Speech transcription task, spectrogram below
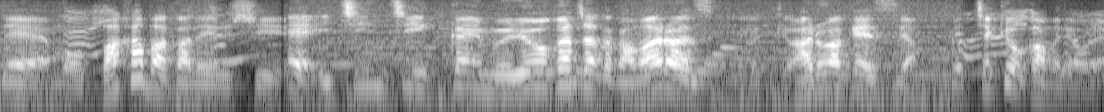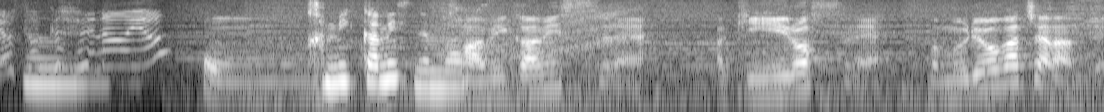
でもうバカバカ出るし1日1回無料ガチャとかもあるわけですあるわけですよめっちゃ今日噛むね俺うん。ほんカミカミっすね、もう。カミカミっすねあ金色っすね、まあ、無料ガチャなんで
